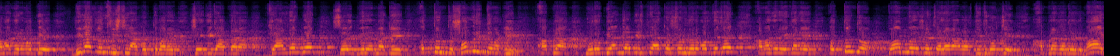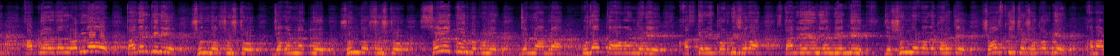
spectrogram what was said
আমাদের মধ্যে বিভাজন সৃষ্টি না করতে পারে, সেই দিকে আপনারা খেয়াল রাখবেন। শহীদপুরের মাটি অত্যন্ত সমৃদ্ধ মাটি। আপনার মুরব্বিয়ানদের দৃষ্টি আকর্ষণ করে বলতে চাই, আমাদের এখানে অত্যন্ত কম বয়সের ছেলেরা রাজনীতি করছে। আপনারা তাদের ভাই, আপনারা তাদের অভিভাবক, তাদেরকে নিয়ে সুন্দর সুষ্ঠু জগন্নাথপুর, সুন্দর সুষ্ঠু সৈয়দপুর গঠনের জন্য আমরা উদাত্ত আহ্বান জানিয়ে আজকের এই কর্মী সভা স্থানীয় ইউনিয়ন বিএনপি যে সুন্দরভাবে করেছে, সংশ্লিষ্ট সকলকে আমার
